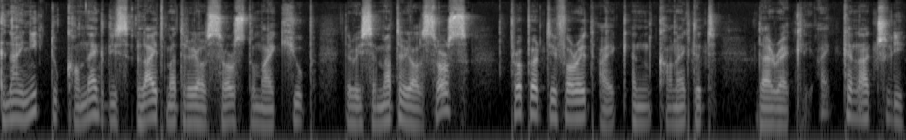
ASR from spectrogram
and I need to connect this light material source to my cube. There is a material source property for it. I can connect it directly. I can actually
